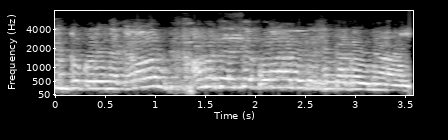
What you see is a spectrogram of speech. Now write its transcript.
কিন্তু করি না, কারণ আমাদেরকে কোরআন এটা শেখা দেয় নাই।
